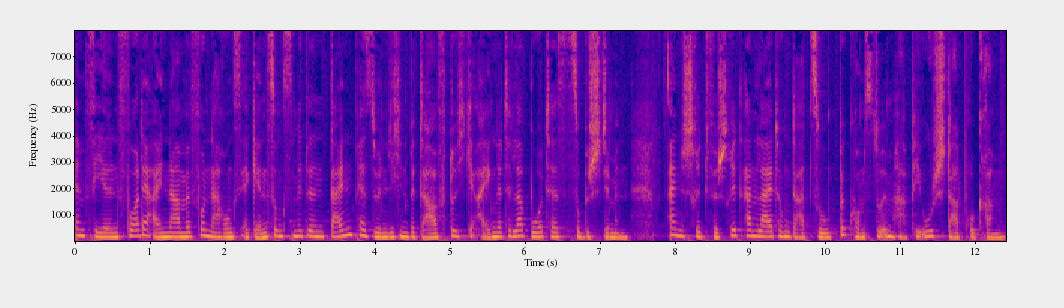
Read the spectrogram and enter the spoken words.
empfehlen vor der Einnahme von Nahrungsergänzungsmitteln deinen persönlichen Bedarf durch geeignete Labortests zu bestimmen. Eine Schritt-für-Schritt-Anleitung dazu bekommst du im HPU-Startprogramm.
